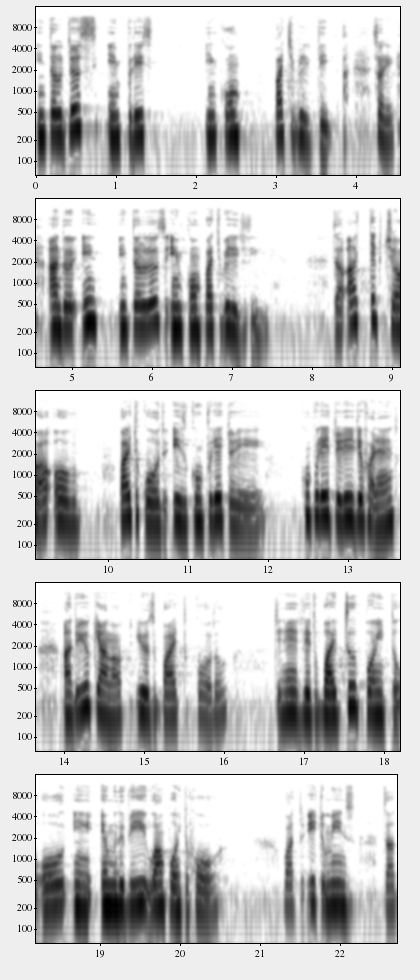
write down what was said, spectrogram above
introduce incompatibility, sorry, and in, introduce incompatibility. The architecture of bytecode is completely, completely different, and you cannot use bytecode generated by 2.0 in MRuby 1.4. But it means that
